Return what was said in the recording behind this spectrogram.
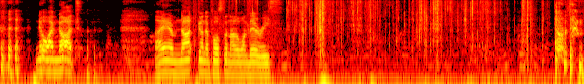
no, I'm not. I am not gonna post another one there, Reese.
